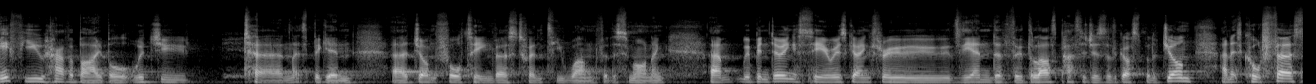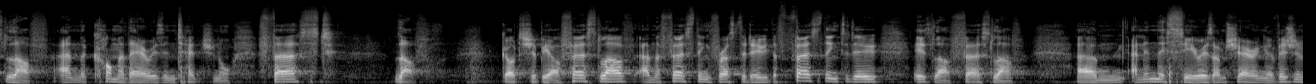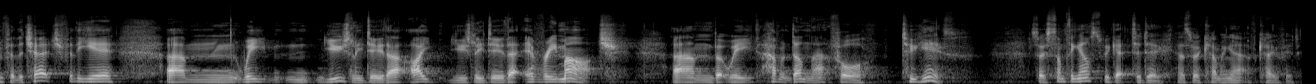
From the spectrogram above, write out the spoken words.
if you have a Bible, would you turn? Let's begin. Uh, John 14, verse 21 for this morning. Um, we've been doing a series going through the end of the, the last passages of the Gospel of John, and it's called First Love. And the comma there is intentional. First love. God should be our first love, and the first thing for us to do, the first thing to do is love, first love. Um, and in this series, I'm sharing a vision for the church for the year. Um, we usually do that. I usually do that every March, um, but we haven't done that for two years. So, something else we get to do as we're coming out of COVID.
